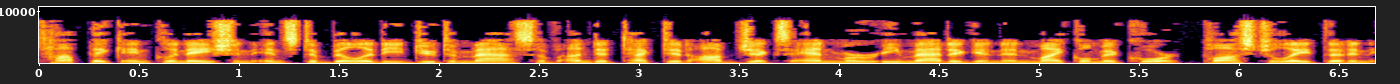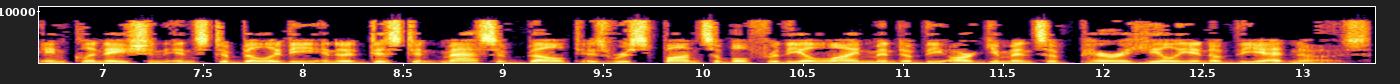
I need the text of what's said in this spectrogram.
Topic inclination instability Due to mass of undetected objects Anne-Marie Madigan and Michael McCourt postulate that an inclination instability in a distant massive belt is responsible for the alignment of the arguments of perihelion of the ETNOs.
